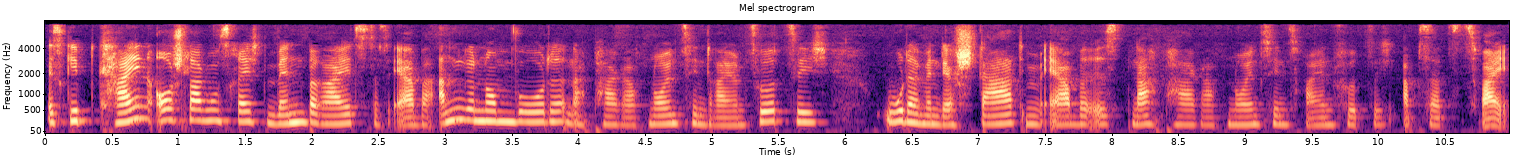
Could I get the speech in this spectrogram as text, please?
Es gibt kein Ausschlagungsrecht, wenn bereits das Erbe angenommen wurde nach 1943 oder wenn der Staat im Erbe ist nach 1942 Absatz 2.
